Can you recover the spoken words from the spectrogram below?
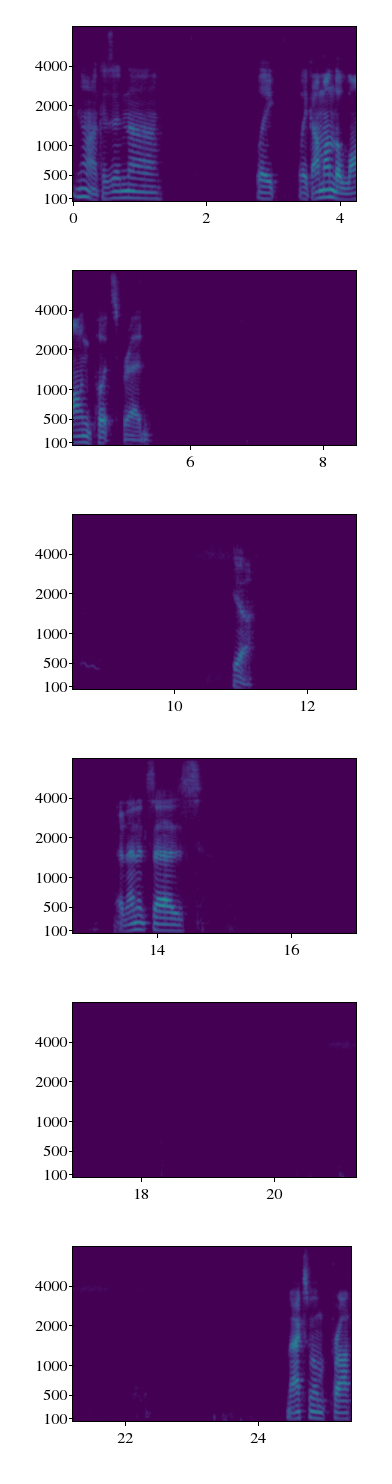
No, because in uh, like like I'm on the long put spread. Yeah. And then it says maximum prof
